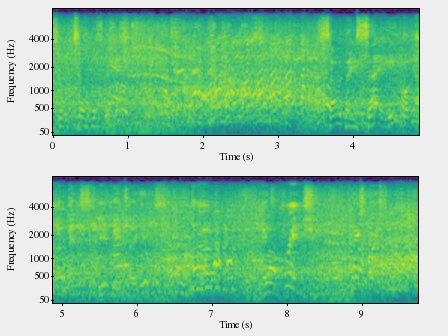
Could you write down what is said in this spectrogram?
sort of term, isn't it? so they say. What kind of medicine you've been taking? Um, it's Well- a fridge. Next question.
